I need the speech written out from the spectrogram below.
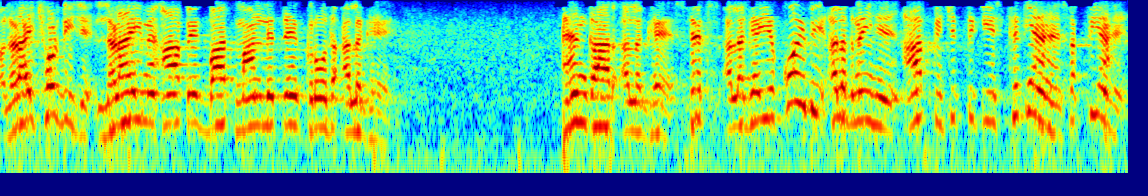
और लड़ाई छोड़ दीजिए। लड़ाई में आप एक बात मान लेते हैं, क्रोध अलग है। अहंकार अलग है। सेक्स अलग है। ये कोई भी अलग नहीं है। आपके चित्त की स्थितियाँ हैं, शक्तियाँ हैं।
